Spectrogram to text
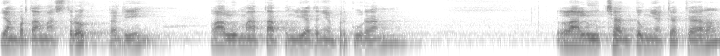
Yang pertama stroke tadi, lalu mata penglihatannya berkurang, lalu jantungnya gagal,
